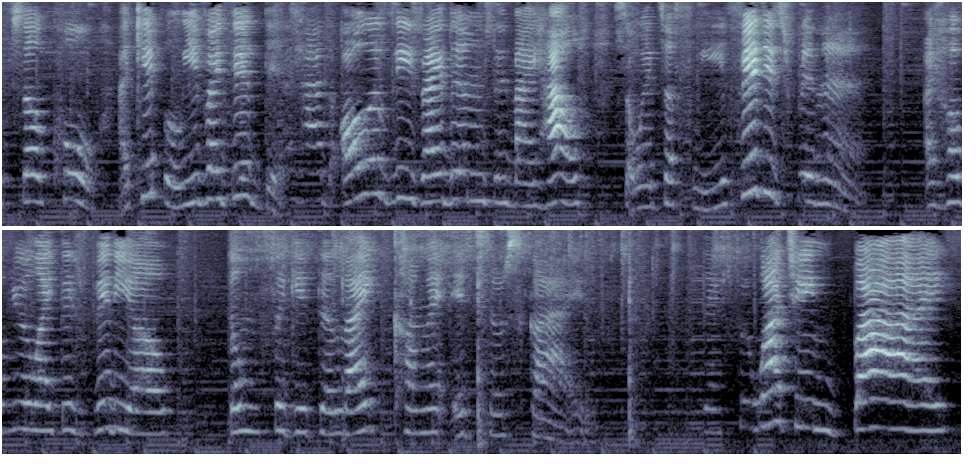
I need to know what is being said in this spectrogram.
It's so cool. I can't believe I did this. I had all of these items in my house, so it's a free fidget spinner. I hope you like this video. Don't forget to like, comment, and subscribe. Thanks for watching. Bye.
